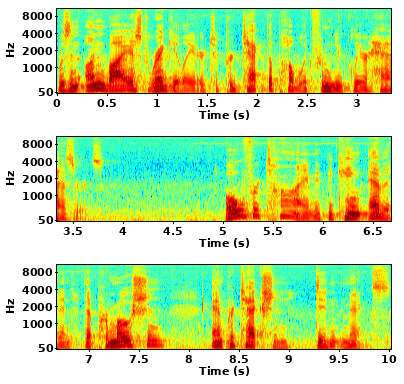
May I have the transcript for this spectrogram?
was an unbiased regulator to protect the public from nuclear hazards. Over time, it became evident that promotion and protection didn't mix.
